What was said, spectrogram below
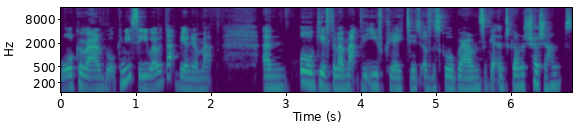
Walk around. What can you see? Where would that be on your map? Um, or give them a map that you've created of the school grounds and get them to go on a treasure hunt.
